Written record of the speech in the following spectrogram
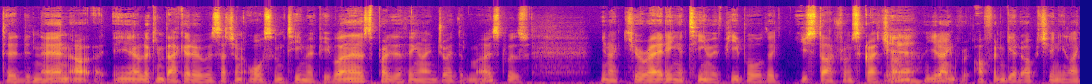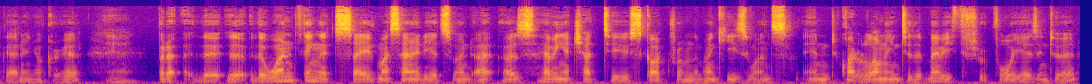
did in there, and uh, you know, looking back at it, it was such an awesome team of people, and that's probably the thing I enjoyed the most was you know, curating a team of people that you start from scratch yeah. on. You don't often get an opportunity like that in your career. Yeah. But uh, the, the the one thing that saved my sanity at Swindon, I, I, was having a chat to Scott from the Monkeys once, and quite long into the maybe th- four years into it,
